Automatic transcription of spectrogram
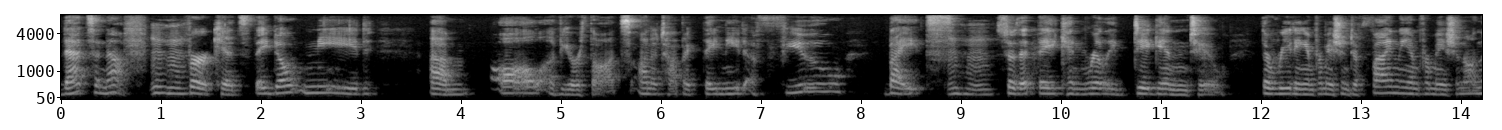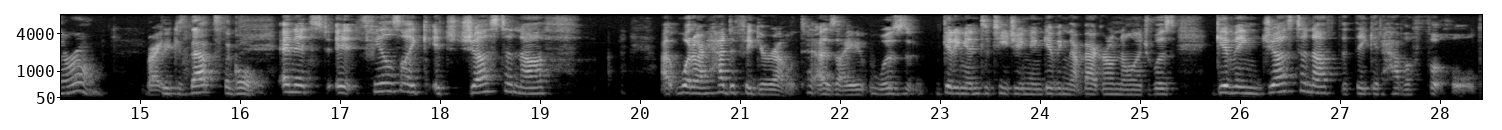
that's enough mm-hmm. for kids. They don't need um, all of your thoughts on a topic, they need a few bites Mm-hmm. so that they can really dig into the reading information to find the information on their own right because that's the goal. and it's it feels like it's just enough uh, what i had to figure out as i was getting into teaching and giving that background knowledge was giving just enough that they could have a foothold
